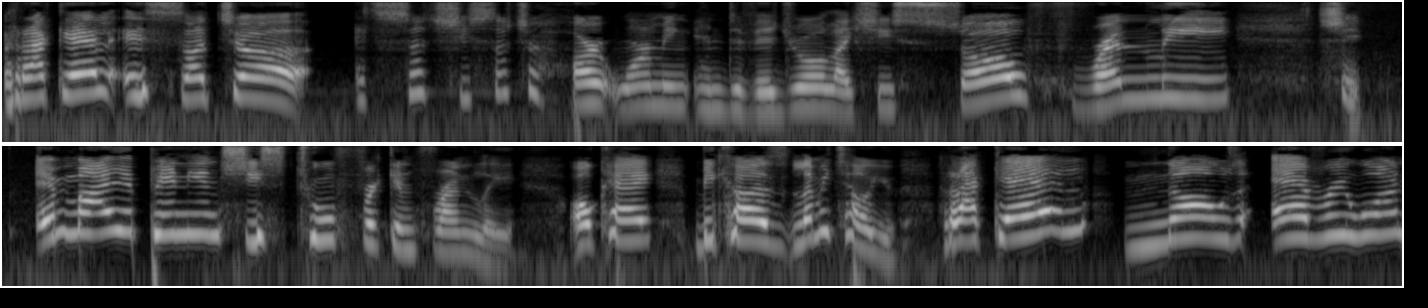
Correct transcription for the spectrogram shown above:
Raquel is such a it's such she's such a heartwarming individual. Like she's so friendly. She in my opinion, she's too freaking friendly. Okay? Because let me tell you, Raquel knows everyone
